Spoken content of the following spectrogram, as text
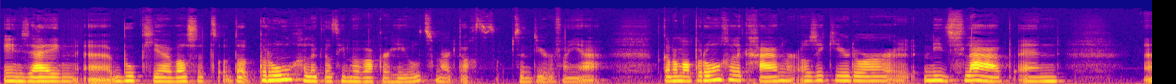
in zijn uh, boekje was het dat per ongeluk dat hij me wakker hield. Maar ik dacht op den duur van ja, het kan allemaal per ongeluk gaan. Maar als ik hierdoor niet slaap en uh,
